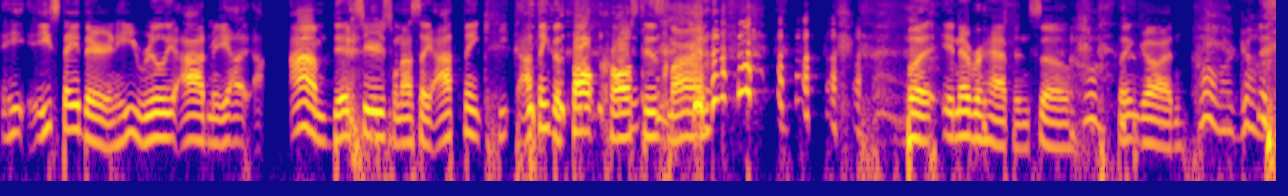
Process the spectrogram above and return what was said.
he he stayed there and he really eyed me. I, I, I'm dead serious when I say I think he, I think the thought crossed his mind, but it never happened. So thank God. Oh my gosh.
